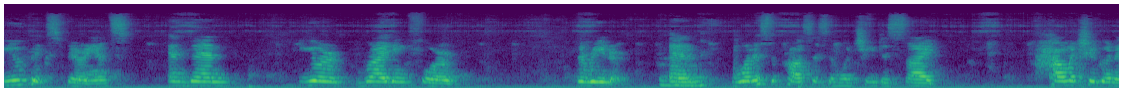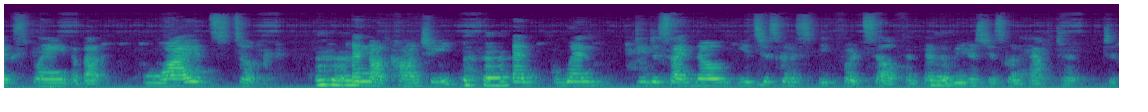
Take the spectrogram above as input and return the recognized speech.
you've experienced and then you're writing for the reader. Mm-hmm. And what is the process in which you decide how much you're going to explain about why it took mm-hmm. and not congee. Mm-hmm. And when you decide no, it's just going to speak for itself, and, and mm-hmm. the reader's just going to have to to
